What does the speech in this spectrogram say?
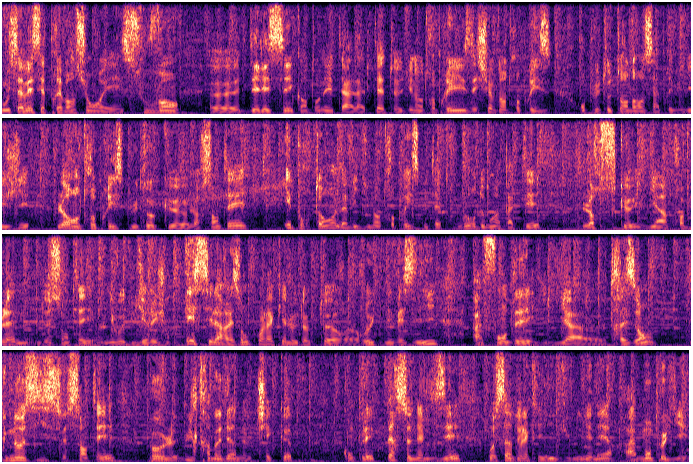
Vous savez, cette prévention est souvent euh, délaissée quand on est à la tête d'une entreprise. Les chefs d'entreprise ont plutôt tendance à privilégier leur entreprise plutôt que leur santé. Et pourtant, la vie d'une entreprise peut être lourdement impactée lorsqu'il y a un problème de santé au niveau du dirigeant. Et c'est la raison pour laquelle le docteur Ruth Nevesi a fondé il y a 13 euh, ans Gnosis Santé, pôle ultramoderne check-up complet personnalisé au sein de la clinique du millénaire à Montpellier.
